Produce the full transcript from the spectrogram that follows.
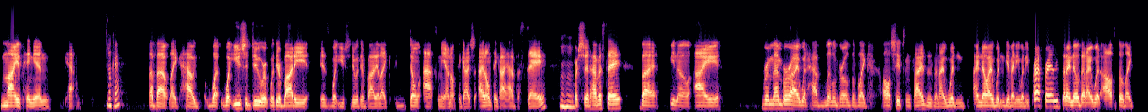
my opinion counts. Okay about like how what what you should do with your body is what you should do with your body like don't ask me i don't think i should i don't think i have a say mm-hmm. or should have a say but you know i remember i would have little girls of like all shapes and sizes and i wouldn't i know i wouldn't give anybody preference and i know that i would also like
